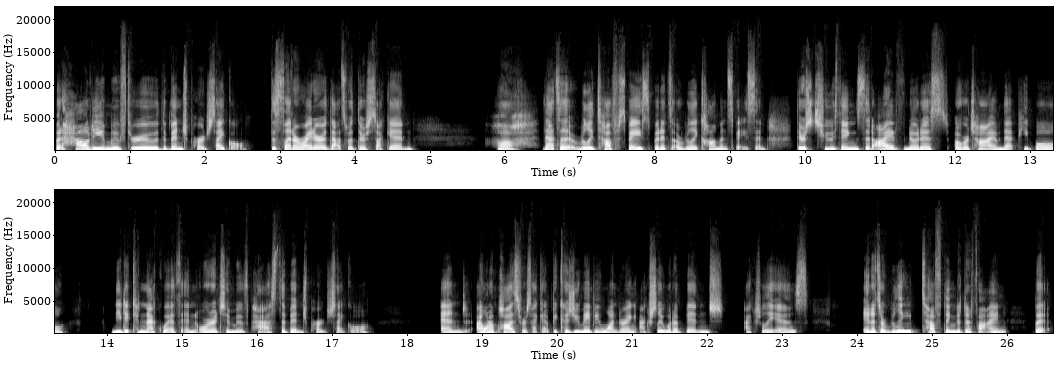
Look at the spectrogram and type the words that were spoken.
But how do you move through the binge purge cycle? This letter writer, that's what they're stuck in. Oh, that's a really tough space, but it's a really common space. And there's two things that I've noticed over time that people need to connect with in order to move past the binge purge cycle. And I want to pause for a second because you may be wondering actually what a binge actually is. And it's a really tough thing to define, but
